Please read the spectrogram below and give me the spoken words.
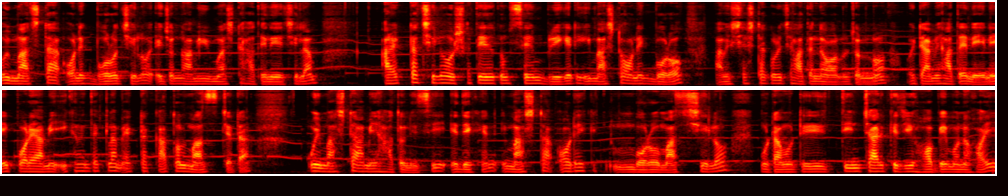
ওই মাছটা অনেক বড় ছিল এই জন্য আমি ওই মাছটা হাতে নিয়েছিলাম। আরেকটা ছিল ওর সাথে এরকম সেম ব্রিগেড এই মাছটা অনেক বড়। আমি চেষ্টা করেছি হাতে নেওয়ার জন্য, ওইটা আমি হাতে নিয়ে নেই। পরে আমি এখানে দেখলাম একটা কাতল মাছ যেটা, ওই মাছটা আমি হাতে নিছি। এ দেখেন, এই মাছটা অনেক বড় মাছ ছিল, মোটামুটি তিন চার কেজি হবে মনে হয়,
